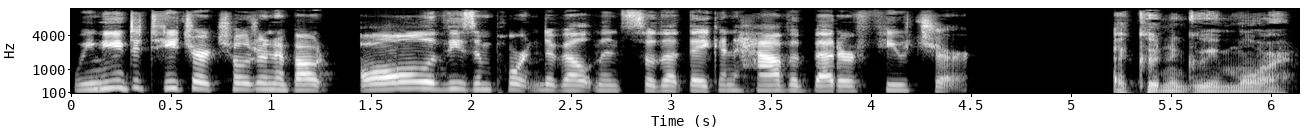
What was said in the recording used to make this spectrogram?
We need to teach our children about all of these important developments so that they can have a better future. I couldn't agree more.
